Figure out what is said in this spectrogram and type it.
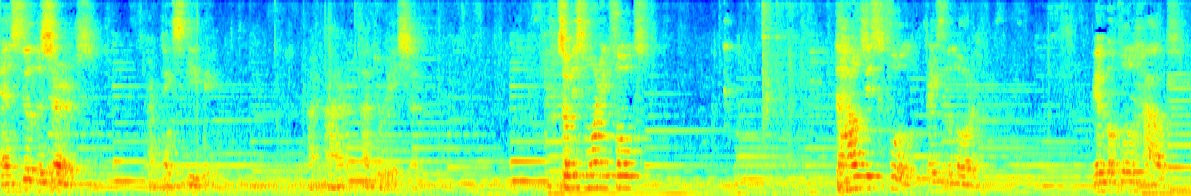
and still deserves our thanksgiving and our adoration. So this morning, folks, the house is full. Praise the Lord. We have a full house.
